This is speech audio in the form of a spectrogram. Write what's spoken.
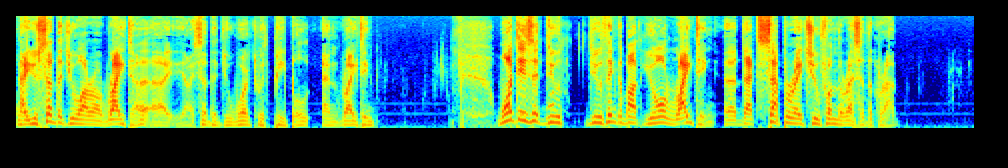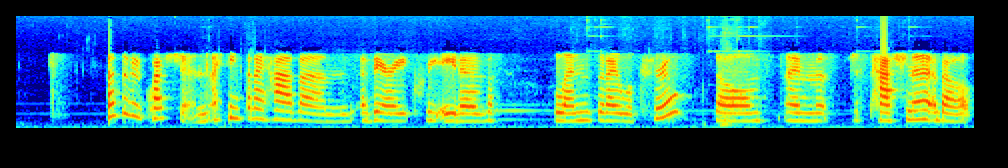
Now you said that you are a writer. Uh, I said that you worked with people and writing. What is it do you, do you think about your writing uh, that separates you from the rest of the crowd? That's a good question. I think that I have um, a very creative lens that I look through. So I'm just passionate about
